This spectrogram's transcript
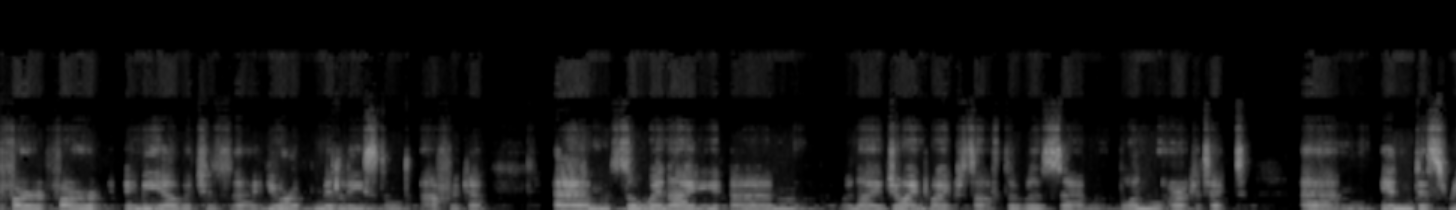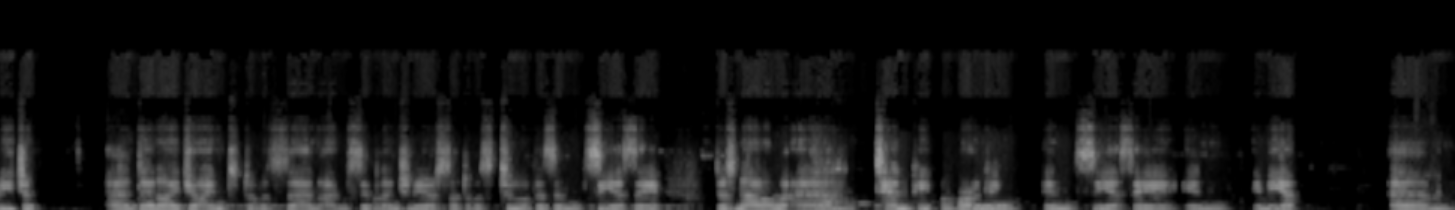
for for EMEA, which is uh, Europe, Middle East, and Africa. so when I when I joined Microsoft, there was one architect um, in this region. And then I joined. There was um, I'm a civil engineer, so there was two of us in CSA. There's now um, ten people working in CSA in EMEA, um,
